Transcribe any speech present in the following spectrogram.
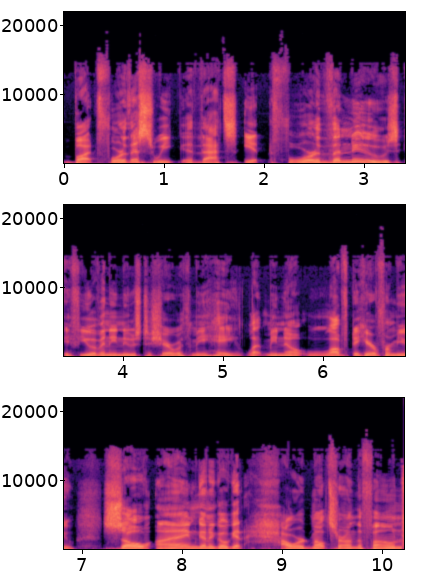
But for this week, that's it for the news. If you have any news to share with me, hey, let me know. Love to hear from you. So I'm going to go get Howard Meltzer on the phone.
